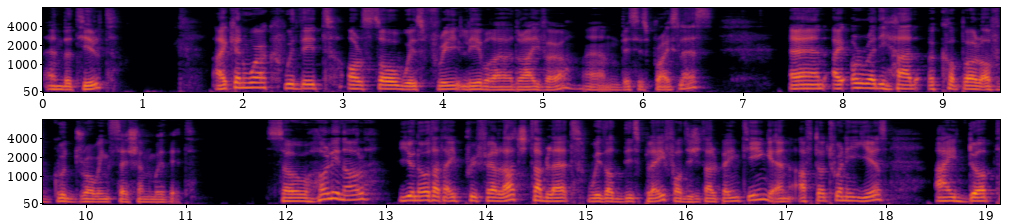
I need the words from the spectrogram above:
and the tilt, I can work with it also with free Libre driver, and this is priceless. And I already had a couple of good drawing sessions with it. So all in all, you know that I prefer large tablet without display for digital painting, and after 20 years, I doubt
